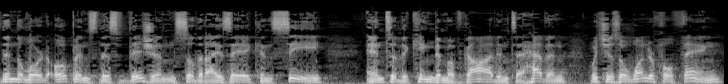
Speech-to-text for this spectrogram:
then the Lord opens this vision so that Isaiah can see into the kingdom of God, into heaven, which is a wonderful thing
